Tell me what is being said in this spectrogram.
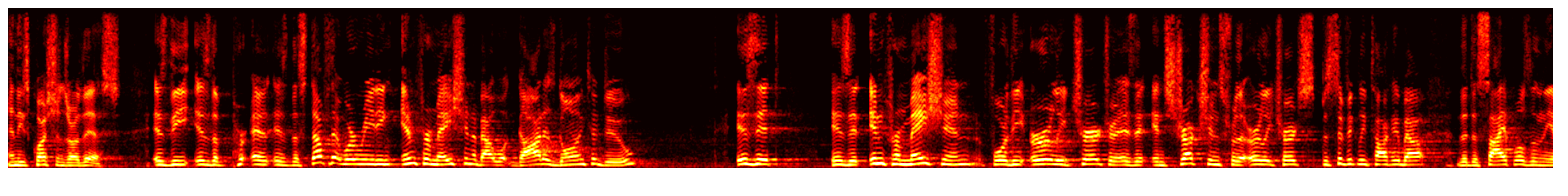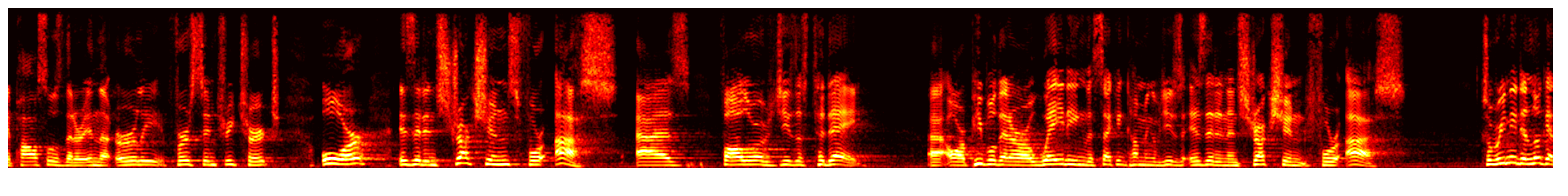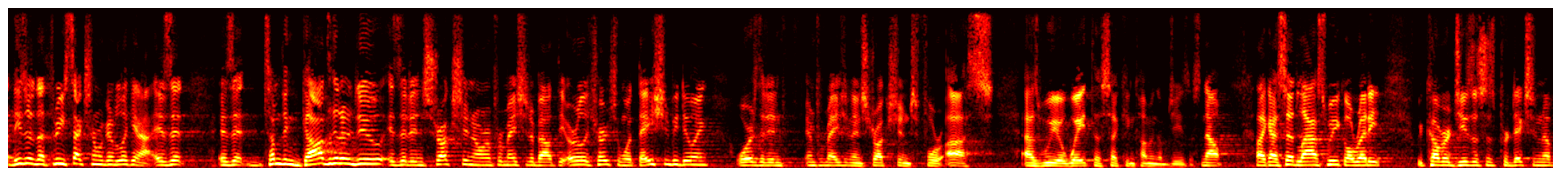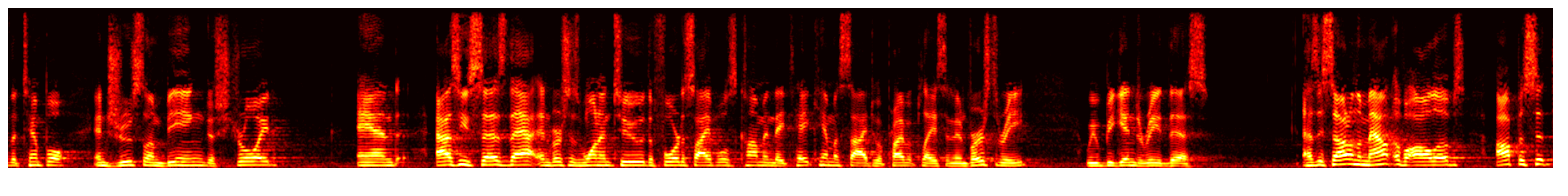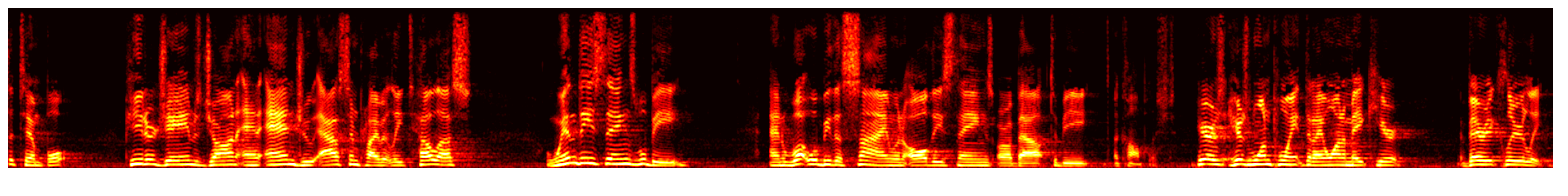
And these questions are this is the, is, the, is the stuff that we're reading information about what God is going to do? Is it is it information for the early church or is it instructions for the early church, specifically talking about the disciples and the apostles that are in the early first century church? Or is it instructions for us as followers of Jesus today? Uh, or people that are awaiting the second coming of Jesus? Is it an instruction for us? So we need to look at these are the three sections we're going to be looking at. Is it is it something God's going to do? Is it instruction or information about the early church and what they should be doing? Or is it in, information and instructions for us as we await the second coming of Jesus? Now, like I said last week already, we covered Jesus' prediction of the temple in Jerusalem being destroyed. And as he says that in verses 1 and 2, the four disciples come and they take him aside to a private place. And in verse 3, we begin to read this. As they sat on the Mount of Olives opposite the temple, Peter, James, John, and Andrew asked him privately, Tell us when these things will be, and what will be the sign when all these things are about to be accomplished. Here's, here's one point that I want to make here very clearly.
